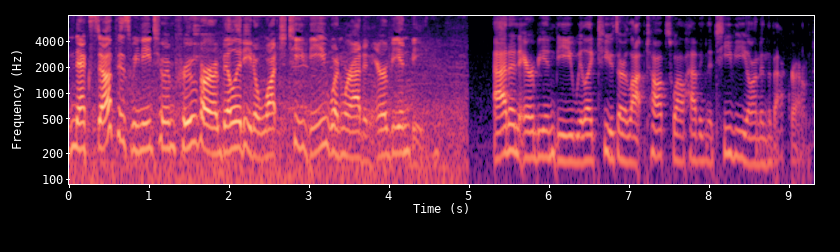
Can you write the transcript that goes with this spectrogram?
Next up is we need to improve our ability to watch TV when we're at an Airbnb. At an Airbnb, we like to use our laptops while having the TV on in the background.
